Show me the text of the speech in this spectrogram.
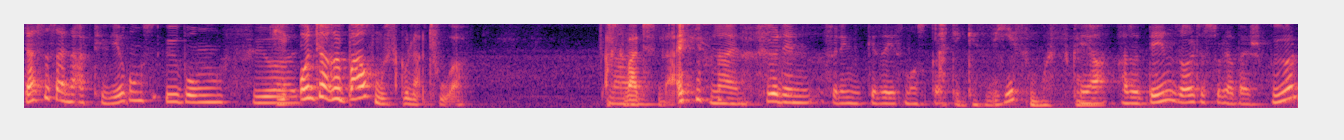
das ist eine Aktivierungsübung Die für. untere Bauchmuskulatur. Ach Nein. Quatsch, nein. Nein, für den, für den Gesäßmuskel. Ach, den Gesäßmuskel. Ja, also den solltest du dabei spüren.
